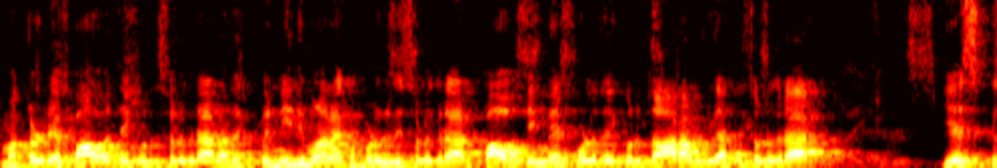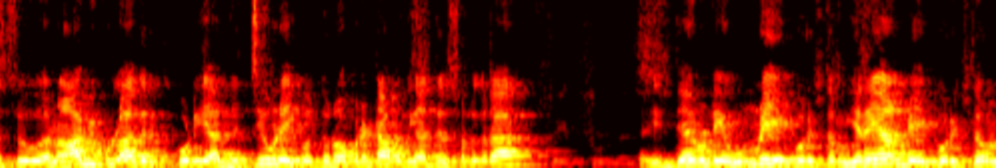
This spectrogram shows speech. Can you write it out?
மக்களுடைய பாவத்தை குறித்து சொல்கிறார் அதுக்கு நீதிமானாக்கப்படுவதை சொல்கிறார் பாவத்தை மேற்கொள்வதை குறித்து ஆறாம் அதிகாரத்தை சொல்கிறார் இயேசு கிறிஸ்துவன் ஆவிக்குள்ளாக இருக்கக்கூடிய அந்த ஜீவனை குறித்து ரோமர் எட்டாம் அதிகாரத்தில் சொல்கிறார் தேவனுடைய உண்மையை குறித்தும் இறையாண்மையை குறித்தும்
